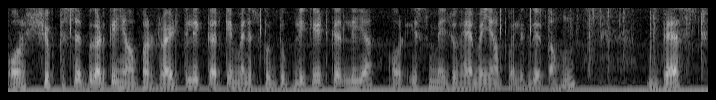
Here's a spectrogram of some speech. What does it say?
और शिफ्ट से पकड़ के यहाँ पर राइट क्लिक करके मैंने इसको डुप्लीकेट कर लिया और इसमें जो है मैं यहाँ पर लिख देता हूँ बेस्ट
